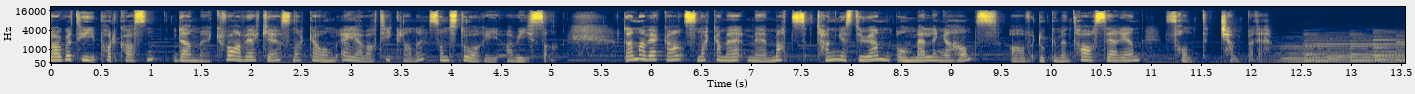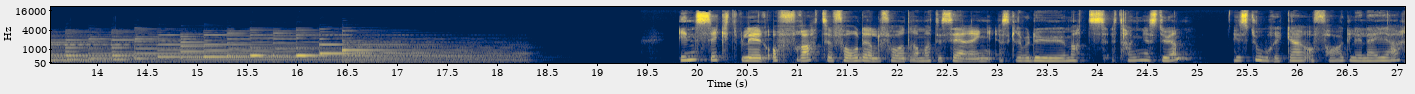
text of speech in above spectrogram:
Dag og Tid-podkasten, der vi hver uke snakker om en av artiklene som står i avisa. Denne veka snakker vi med Mats Tangestuen om meldinga hans av dokumentarserien Frontkjempere. Innsikt blir ofra til fordel for dramatisering, skriver du Mats Tangestuen, historiker og faglig leder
